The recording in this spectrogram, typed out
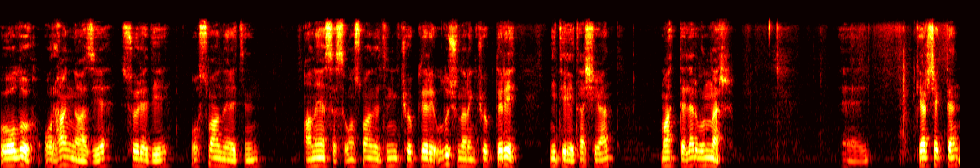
oğlu Orhan Gazi'ye söylediği Osmanlı Devleti'nin anayasası, Osmanlı Devleti'nin kökleri, Uluçunların kökleri niteliği taşıyan maddeler bunlar. Ee, gerçekten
